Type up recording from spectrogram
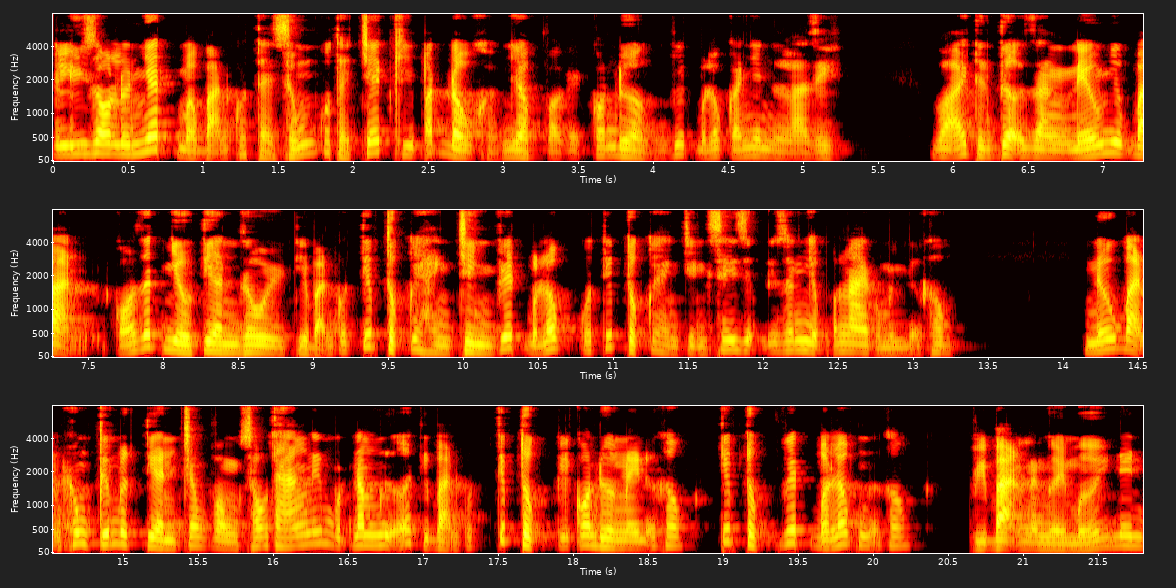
cái lý do lớn nhất mà bạn có thể sống, có thể chết khi bắt đầu khởi nghiệp vào cái con đường viết blog cá nhân là gì? Và hãy tưởng tượng rằng nếu như bạn có rất nhiều tiền rồi thì bạn có tiếp tục cái hành trình viết blog, có tiếp tục cái hành trình xây dựng cái doanh nghiệp online của mình nữa không? Nếu bạn không kiếm được tiền trong vòng 6 tháng đến một năm nữa thì bạn có tiếp tục cái con đường này nữa không? Tiếp tục viết blog nữa không? Vì bạn là người mới nên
